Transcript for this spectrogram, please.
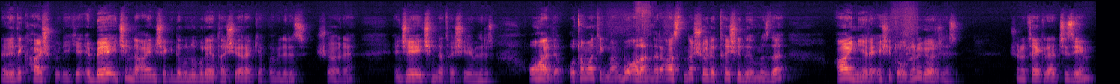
ne dedik? H bölü 2. E, B için de aynı şekilde bunu buraya taşıyarak yapabiliriz. Şöyle. E, C için de taşıyabiliriz. O halde otomatikman bu alanları aslında şöyle taşıdığımızda aynı yere eşit olduğunu göreceğiz. Şunu tekrar çizeyim.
